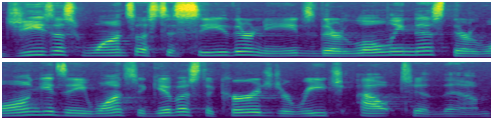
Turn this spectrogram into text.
Jesus wants us to see their needs, their loneliness, their longings, and He wants to give us the courage to reach out to them.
